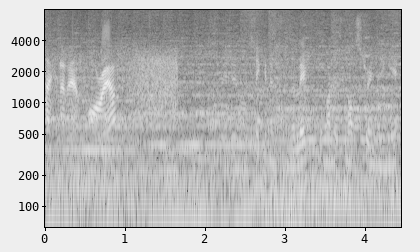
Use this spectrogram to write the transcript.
Taking about four rounds. Taking him from the left, the one that's not streaming yet.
